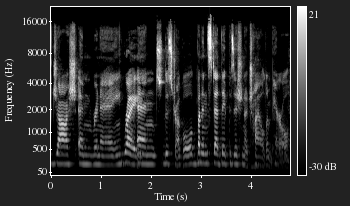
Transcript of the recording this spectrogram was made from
josh and Renai Right. and the struggle but instead they position a child in peril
